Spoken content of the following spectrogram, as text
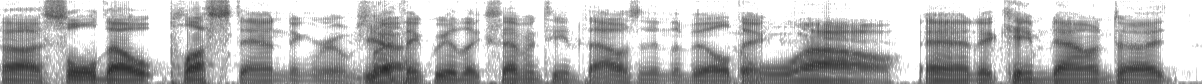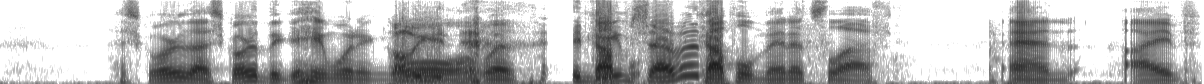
uh, sold out plus standing room. So Yeah. I think we had like 17,000 in the building Wow. and it came down to I scored I scored the game winning Oh, you goal with In couple, game seven? couple minutes left, and I've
